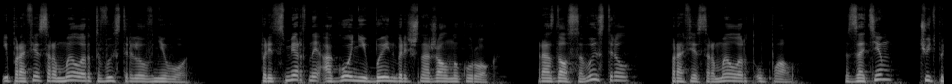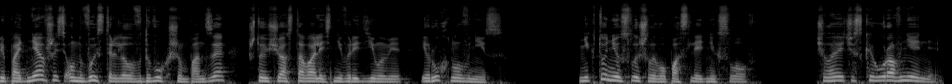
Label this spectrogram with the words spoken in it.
и профессор Меллард выстрелил в него. В предсмертной агонии Бейнбридж нажал на курок. Раздался выстрел, профессор Меллард упал. Затем, чуть приподнявшись, он выстрелил в двух шимпанзе, что еще оставались невредимыми, и рухнул вниз. Никто не услышал его последних слов. «Человеческое уравнение.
